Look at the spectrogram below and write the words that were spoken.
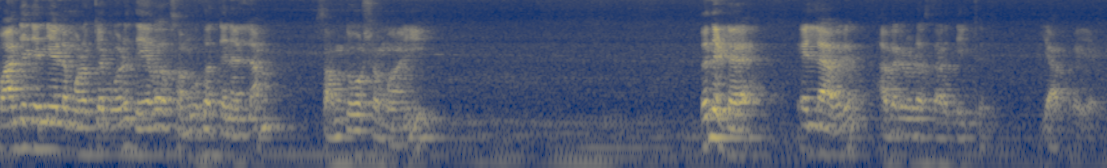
പാഞ്ചജന്യെല്ലാം മുഴക്കിയപ്പോൾ ദേവസമൂഹത്തിനെല്ലാം സന്തോഷമായി. എന്നിട്ട് എല്ലാവരും അവരുടെ സ്ഥലത്തേക്ക് യാത്രയായി.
